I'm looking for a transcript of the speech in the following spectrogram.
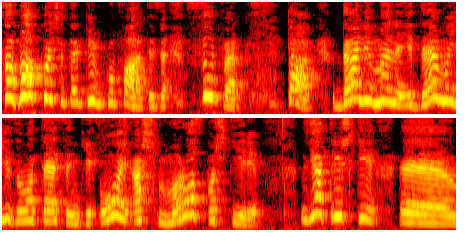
сама хочу таким купатися. Супер! Так, далі в мене йде мої золотесенькі. Ой, аж мороз по шкірі. Я трішки е,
